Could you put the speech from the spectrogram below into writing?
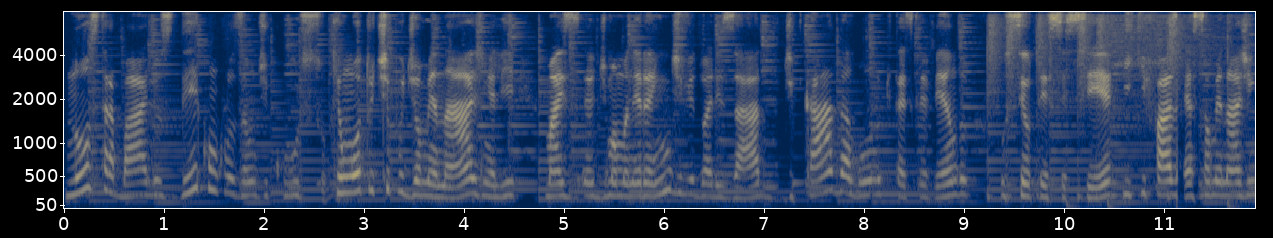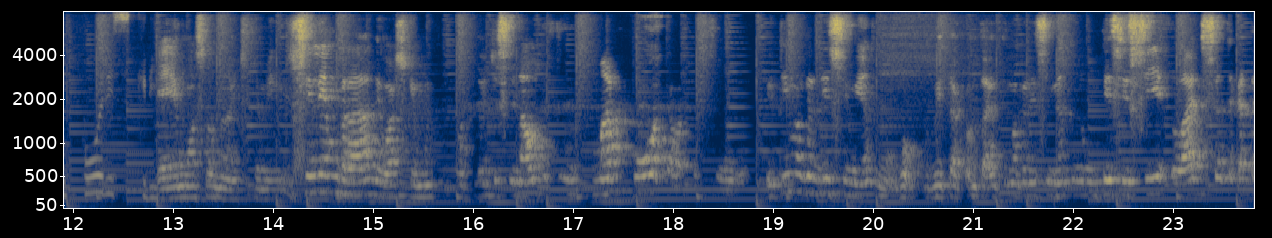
nos trabalhos de conclusão de curso, que é um outro tipo de homenagem ali mas eh, de uma maneira individualizada de cada aluno que está escrevendo o seu TCC e que faz essa homenagem por escrito. É emocionante também. Se lembrar, eu acho que é muito importante, o sinal que marcou aquela pessoa. Eu tenho um agradecimento, vou aproveitar e contar, eu tenho um agradecimento no TCC lá de Santa Catarina,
